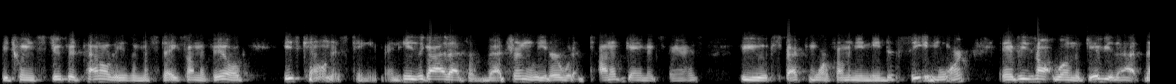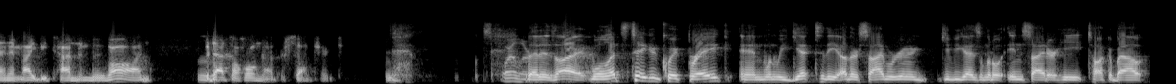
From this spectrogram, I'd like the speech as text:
between stupid penalties and mistakes on the field. He's killing his team. And he's a guy that's a veteran leader with a ton of game experience who you expect more from and you need to see more. And if he's not willing to give you that, then it might be time to move on. But hmm. that's a whole nother subject. Spoiler. That is all right. Well, let's take a quick break. And when we get to the other side, we're going to give you guys a little insider heat, talk about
